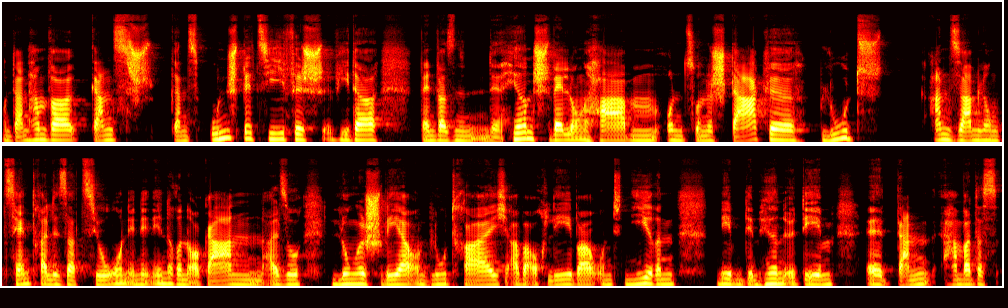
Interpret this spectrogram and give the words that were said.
Und dann haben wir ganz ganz unspezifisch wieder, wenn wir eine Hirnschwellung haben und so eine starke Blut Ansammlung, Zentralisation in den inneren Organen, also Lunge schwer und blutreich, aber auch Leber und Nieren neben dem Hirnödem, äh, dann haben wir das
